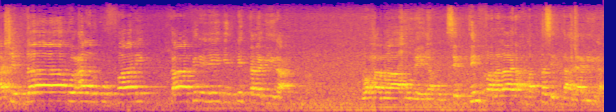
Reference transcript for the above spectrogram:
أشداء على الكفار كافر لي التنهجيرا وحماء بينهم ستين فلا رحمة ستة هلاقينا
